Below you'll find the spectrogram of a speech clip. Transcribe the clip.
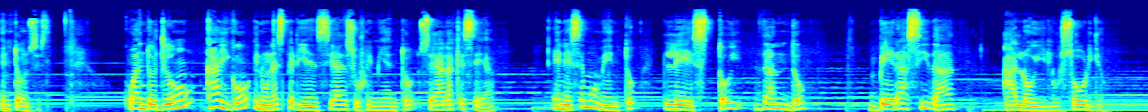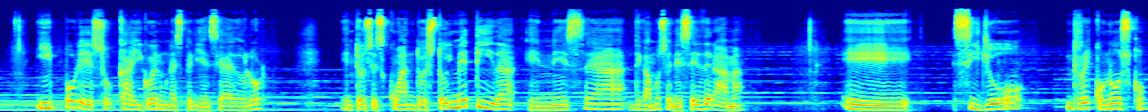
Entonces, cuando yo caigo en una experiencia de sufrimiento, sea la que sea, en ese momento le estoy dando veracidad a lo ilusorio y por eso caigo en una experiencia de dolor. Entonces, cuando estoy metida en esa, digamos, en ese drama, eh, si yo reconozco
